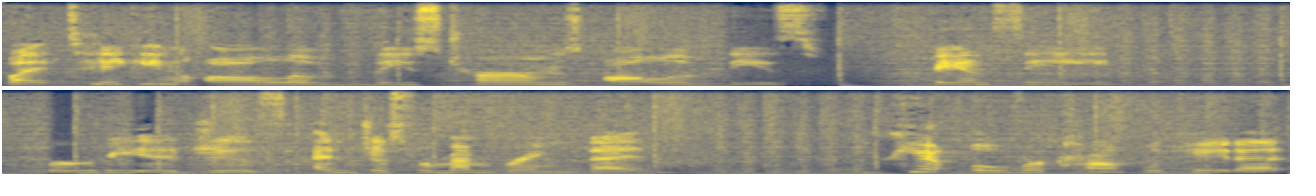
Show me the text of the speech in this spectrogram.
But taking all of these terms, all of these fancy verbiages, and just remembering that you can't overcomplicate it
